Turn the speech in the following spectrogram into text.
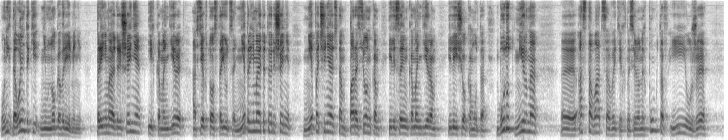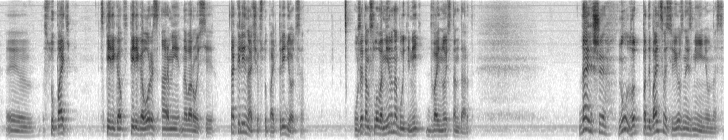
у них довольно-таки немного времени. Принимают решения их командиры, а все, кто остаются, не принимают этого решения, не подчиняются там поросенкам или своим командирам или еще кому-то, будут мирно э, оставаться в этих населенных пунктах и уже э, вступать с перегов в переговоры с армией Новороссии. Так или иначе вступать придется. Уже там слово «мирно» будет иметь двойной стандарт. Дальше, ну вот по Дебальцево серьезные изменения у нас.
